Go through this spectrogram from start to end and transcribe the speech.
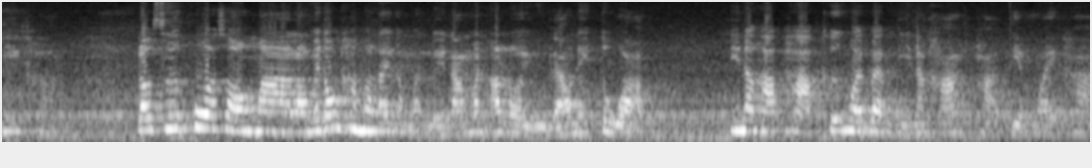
นี่ค่ะ เราซื้อครัวซองมา เราไม่ต้องทำอะไรกับมันเลยนะ มันอร่อยอยู่แล้วในตัว นี่นะคะ ผ่าครึ่งไว้แบบนี้นะคะ ผ่าเตรียมไว้ค่ะ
